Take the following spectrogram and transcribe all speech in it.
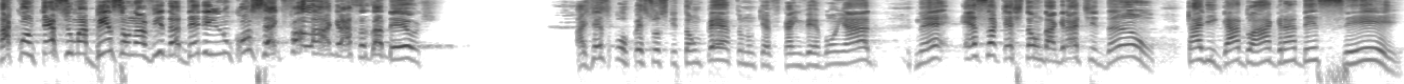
Acontece uma bênção na vida dele, ele não consegue falar graças a Deus. Às vezes por pessoas que estão perto, não quer ficar envergonhado, né? Essa questão da gratidão tá ligado a agradecer.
